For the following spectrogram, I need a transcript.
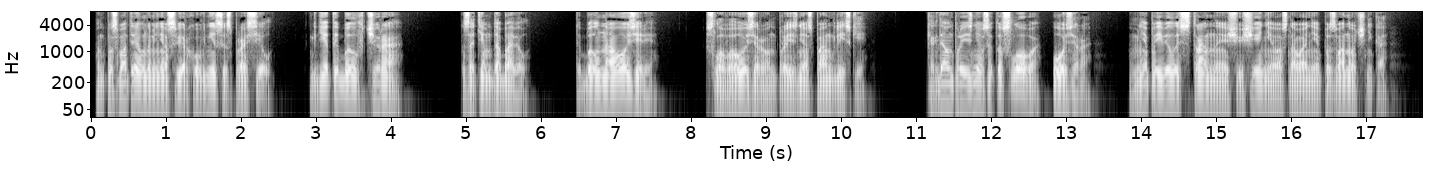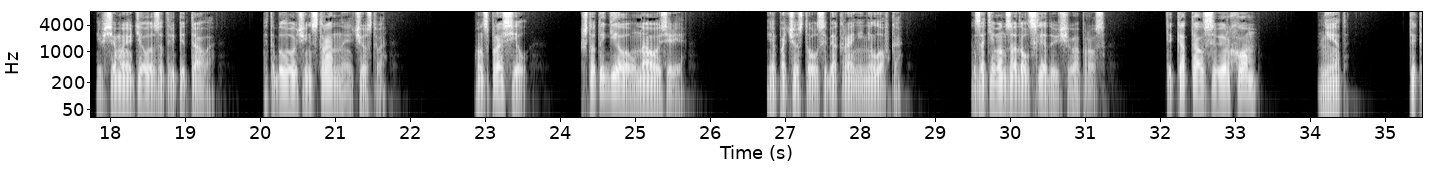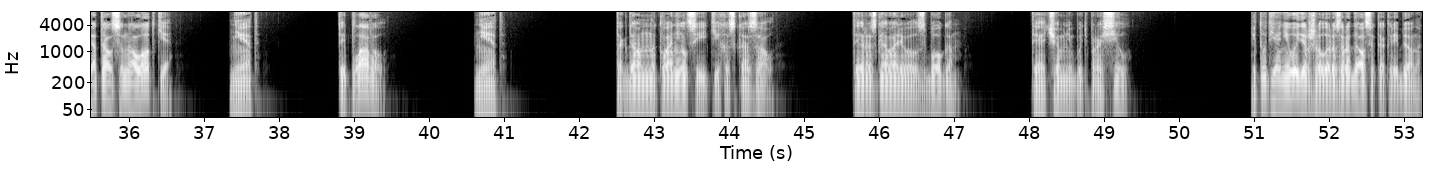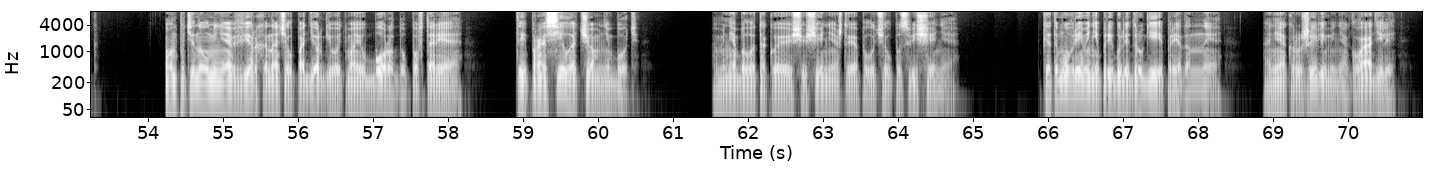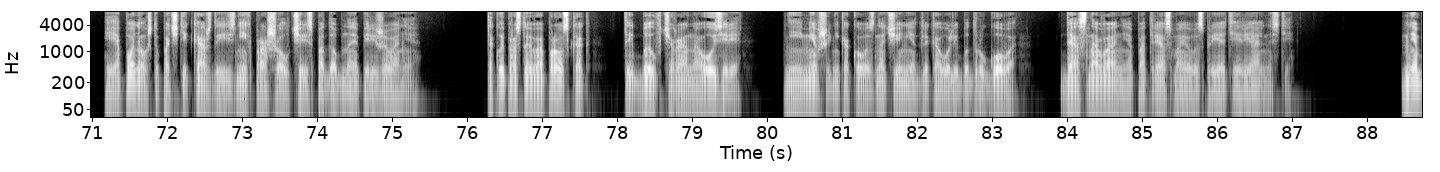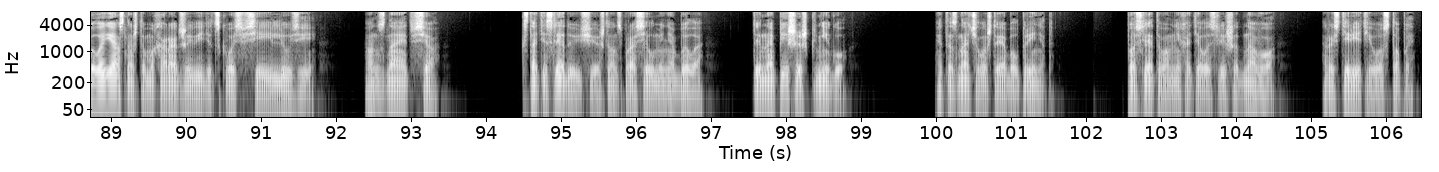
Он посмотрел на меня сверху вниз и спросил, «Где ты был вчера?» Затем добавил, «Ты был на озере?» Слово «озеро» он произнес по-английски. Когда он произнес это слово «озеро», у меня появилось странное ощущение у основания позвоночника, и все мое тело затрепетало. Это было очень странное чувство. Он спросил, «Что ты делал на озере?» Я почувствовал себя крайне неловко. Затем он задал следующий вопрос. «Ты катался верхом?» «Нет». «Ты катался на лодке?» «Нет». «Ты плавал?» «Нет». Тогда он наклонился и тихо сказал. «Ты разговаривал с Богом? Ты о чем-нибудь просил?» И тут я не выдержал и разрыдался, как ребенок. Он потянул меня вверх и начал подергивать мою бороду, повторяя. «Ты просил о чем-нибудь?» У меня было такое ощущение, что я получил посвящение. К этому времени прибыли другие преданные. Они окружили меня, гладили, и я понял, что почти каждый из них прошел через подобное переживание. Такой простой вопрос, как «ты был вчера на озере», не имевший никакого значения для кого-либо другого, до основания потряс мое восприятие реальности. Мне было ясно, что Махараджи видит сквозь все иллюзии. Он знает все. Кстати, следующее, что он спросил меня, было «Ты напишешь книгу?» Это значило, что я был принят. После этого мне хотелось лишь одного — растереть его стопы.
